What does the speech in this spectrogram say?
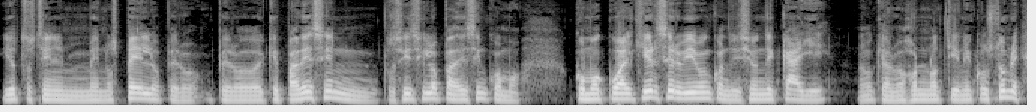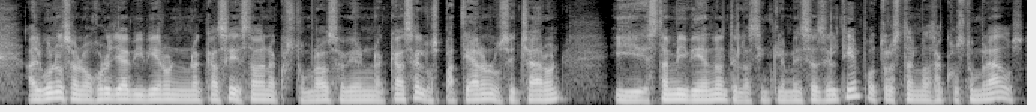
y otros tienen menos pelo, pero, pero que padecen, pues sí, sí lo padecen como, como cualquier ser vivo en condición de calle, que a lo mejor no tiene costumbre. Algunos a lo mejor ya vivieron en una casa y estaban acostumbrados a vivir en una casa, los patearon, los echaron y están viviendo ante las inclemencias del tiempo, otros están más acostumbrados.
